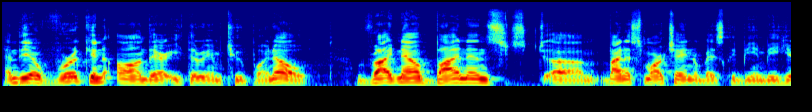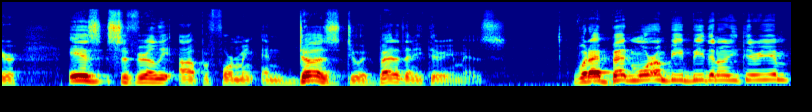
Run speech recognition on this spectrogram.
and they are working on their Ethereum 2.0. Right now, Binance, um, Binance Smart Chain, or basically BNB here, is severely outperforming and does do it better than Ethereum is. Would I bet more on BNB than on Ethereum?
